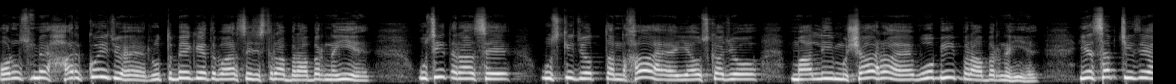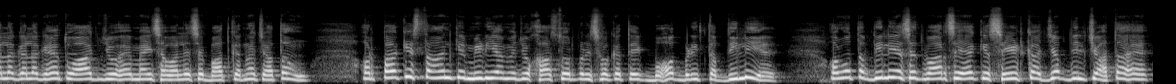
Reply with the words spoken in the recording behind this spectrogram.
और उसमें हर कोई जो है, रुतबे के अतबार से जिस तरह बराबर नहीं है, उसी तरह से उसकी जो तनख्वाह है या उसका जो माली मुशाहरा है, वो भी बराबर नहीं है। ये सब चीज़ें अलग अलग हैं तो आज जो है, मैं इस हवाले से बात करना चाहता हूँ। और पाकिस्तान के मीडिया में जो ख़ास तौर पर इस वक्त एक बहुत बड़ी तब्दीली है और वो तब्दीली इस एतबार से है कि सेठ का जब दिल चाहता है,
